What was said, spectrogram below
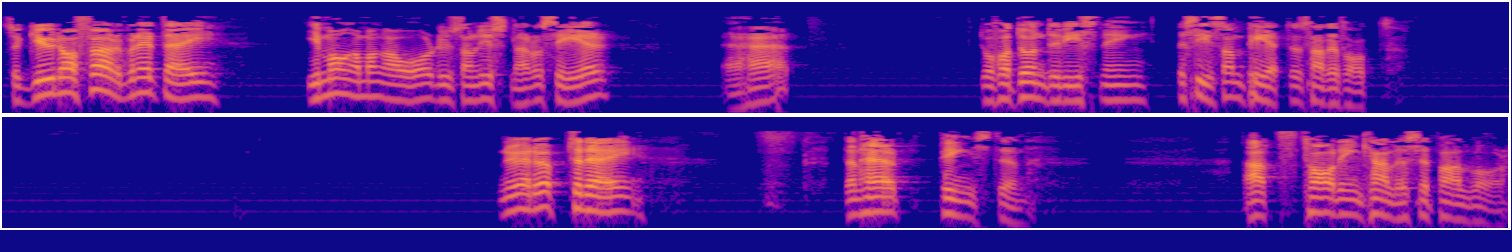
Så Gud har förberett dig i många, många år, du som lyssnar och ser är här. Du har fått undervisning precis som Petrus hade fått. Nu är det upp till dig den här pingsten att ta din kallelse på allvar.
